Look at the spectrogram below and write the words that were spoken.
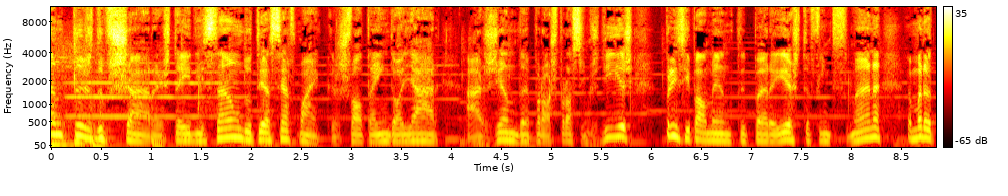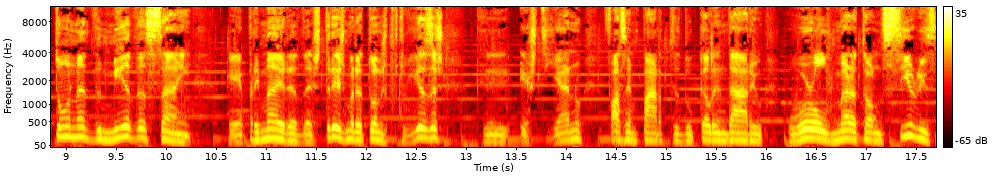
Antes de fechar esta edição do TSF Bikes, falta ainda olhar a agenda para os próximos dias, principalmente para este fim de semana, a Maratona de Meda 100. É a primeira das três maratonas portuguesas que este ano fazem parte do calendário World Marathon Series.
